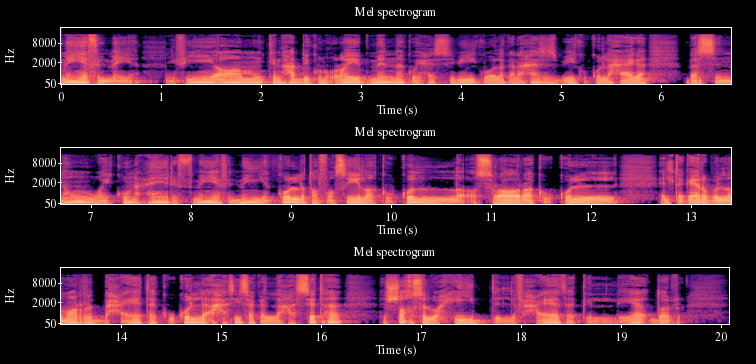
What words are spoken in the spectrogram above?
مية في المية. يعني في آه ممكن حد يكون قريب منك ويحس بيك ويقول لك أنا حاسس بيك وكل حاجة بس إن هو يكون عارف مية في المية كل تفاصيلك وكل أسرارك وكل التجارب اللي مرت بحياتك وكل أحاسيسك اللي حسيتها الشخص الوحيد اللي في حياتك اللي يقدر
